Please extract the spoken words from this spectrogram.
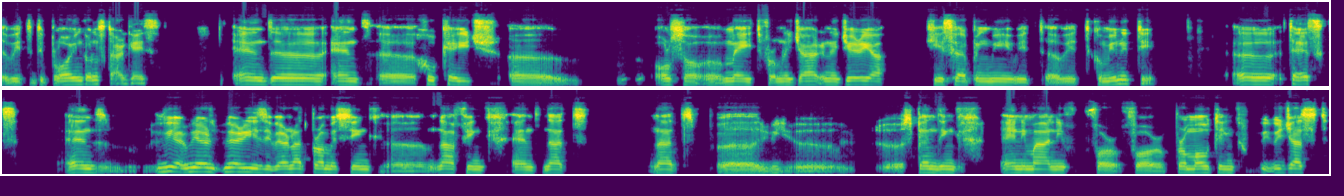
with deploying on Stargaze, and uh, and uh, Hookage uh, also made from Nigeria. He's helping me with with community tasks and we are we are very easy we are not promising uh, nothing and not not uh, uh, spending any money for for promoting we, we just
